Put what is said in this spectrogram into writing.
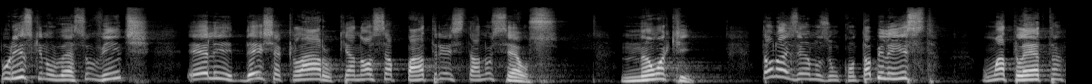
Por isso que no verso 20, ele deixa claro que a nossa pátria está nos céus, não aqui. Então nós vemos um contabilista, um atleta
